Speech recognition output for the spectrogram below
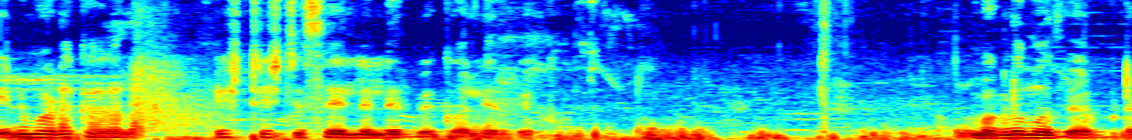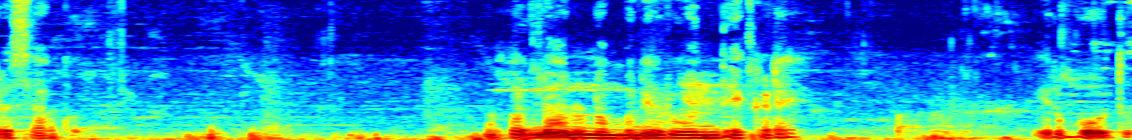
ಏನು ಮಾಡೋಕ್ಕಾಗಲ್ಲ. ಎಷ್ಟೆಷ್ಟು ದಿವಸ ಎಲ್ಲೆಲ್ಲಿರಬೇಕು ಅಲ್ಲಿರಬೇಕು. ನನ್ನ ಮಗಳು ಮದುವೆ ಆಗಿಬಿಟ್ರೆ ಸಾಕು. ಅವಾಗ ನಾನು ನಮ್ಮ ಮನೆಯವರು ಒಂದೇ ಕಡೆ ಇರ್ಬೋದು.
